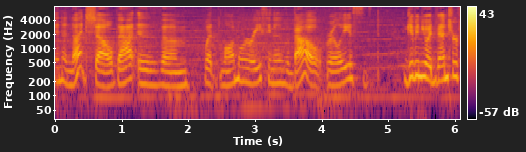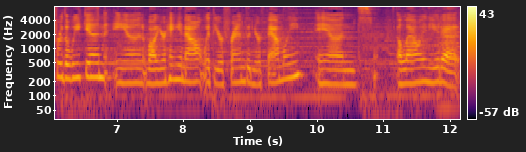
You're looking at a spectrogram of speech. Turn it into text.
in a nutshell, that is um, what lawnmower racing is about, really. It's giving you adventure for the weekend and while you're hanging out with your friends and your family and allowing you to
